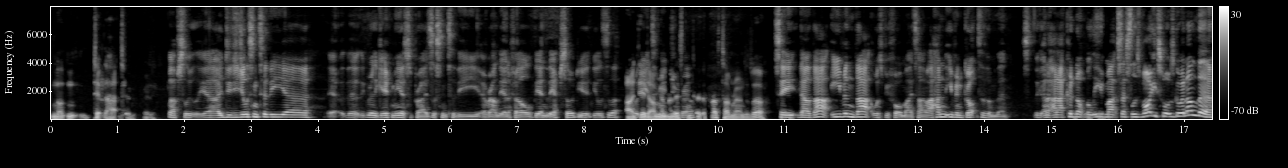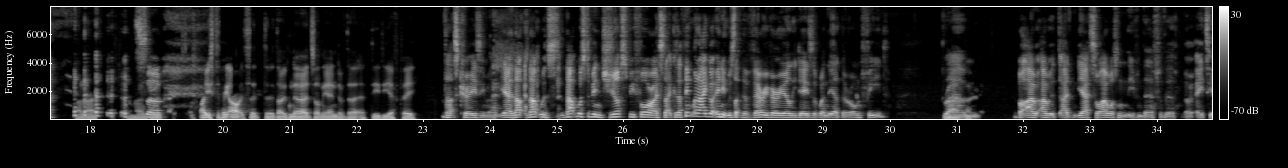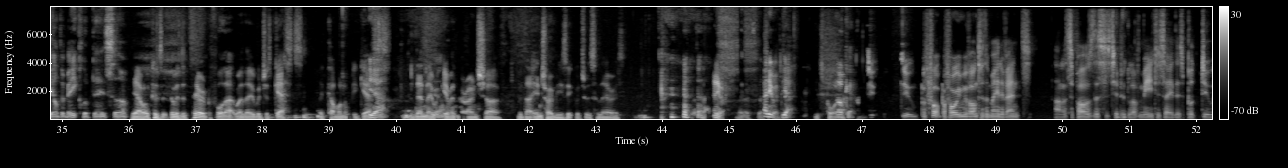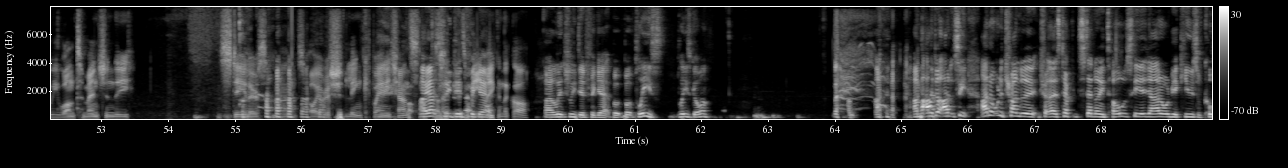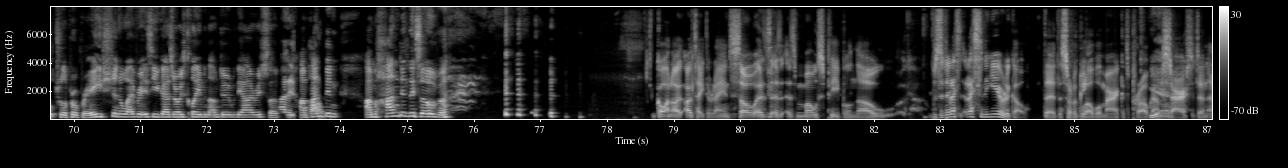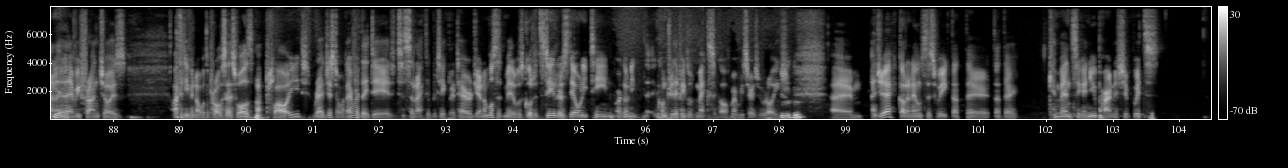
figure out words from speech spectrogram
not tip the hat to him, really. Absolutely, yeah. Did you listen to the? Uh, it really gave me a surprise listening to the around the NFL, the end of the episode. You, you listen to that? I did. I remember listening to it the first time round as well. See, now that even that was before my time. I hadn't even got to them then, and, and I could not believe Matt Sessler's voice. What was going on there? I know. I, know. So I used to think, oh, it's the, the, those nerds on the end of the DDFP. that's crazy, man. Yeah, that that was that must have been just before I started because I think when I got in, it was like the very very early days of when they had their own feed. Right. Um, but I, I would, I, yeah. So I wasn't even there for the uh, ATL debate club days. So yeah, well, because there was a period before that where they were just guests. They'd come on and be guests. Yeah. And then they were Yeah. given their own show with that intro music, which was hilarious. Uh, anyway. that's- that's- anyway, yeah. Just call it. Okay. Do before before we move on to the main event, and I suppose this is typical of me to say this, but do we want to mention the Steelers and Irish link by any chance? I actually did it's forget. making the call. I literally did forget, but but please, please go on. I'm, I'm, I don't, I don't see. I don't want to try to try to step step on any toes here. I don't want to be accused of cultural appropriation or whatever it is you guys are always claiming that I'm doing with the Irish. So I'm handing, I'm handing this over. Go on, I'll, I'll take the reins. So, as, as as most people know, was it less, less than a year ago the the sort of global markets program Yeah. started, and, and Yeah. every franchise. I didn't even know what the process was. Applied, registered, whatever they did to select a particular territory. And I must admit, it was good. At Steelers, the only team or the only country they picked was Mexico, if memory serves me right. Mhm. Um, and yeah, got announced this week that they're that they're commencing a new partnership with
